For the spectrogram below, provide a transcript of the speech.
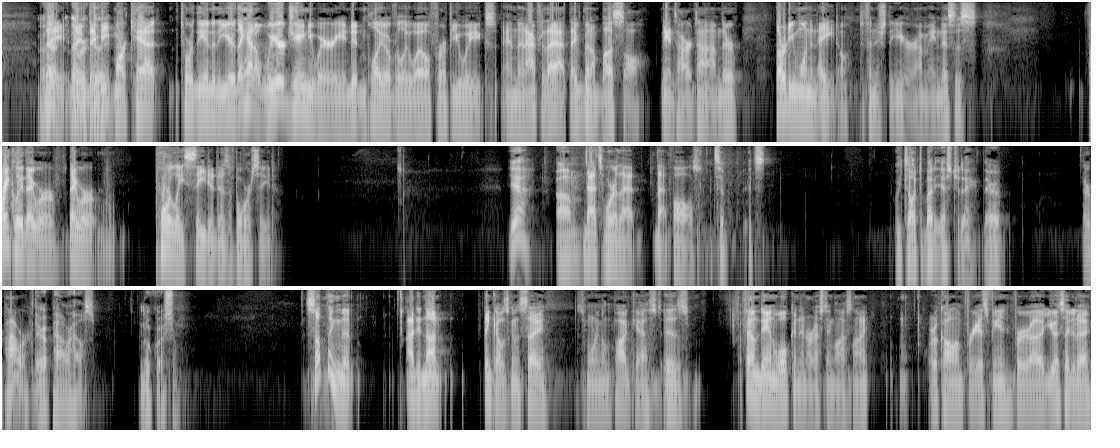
No, they they're- they they, were good. beat Marquette toward the end of the year. They had a weird January and didn't play overly well for a few weeks, and then after that, they've been a buzzsaw the entire time. They're thirty-one and eight to finish the year. I mean, this is frankly they were they were poorly seeded as a four seed. Yeah, um, That's where that that falls. it's a it's. We talked about it yesterday. They're they're a power. they're a powerhouse, no question. Something that I did not think I was going to say this morning on the podcast is I found Dan Wolken interesting last night. Or a column for ESPN for uh, USA Today.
